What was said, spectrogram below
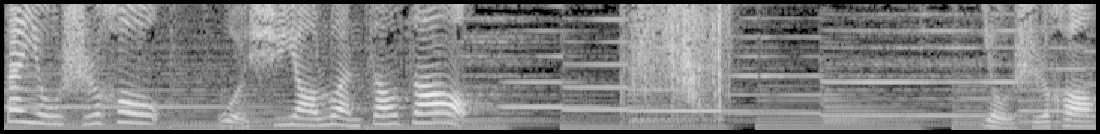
但有时候。我需要乱糟糟。有时候，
